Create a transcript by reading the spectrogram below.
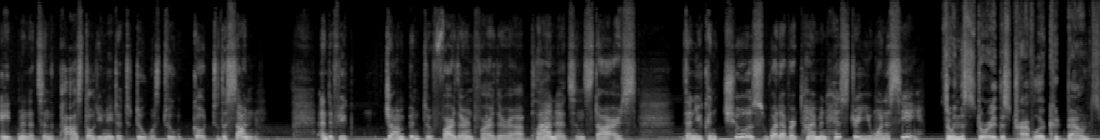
eight minutes in the past, all you needed to do was to go to the sun. And if you jump into farther and farther uh, planets and stars, then you can choose whatever time in history you want to see. So in this story, this traveler could bounce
